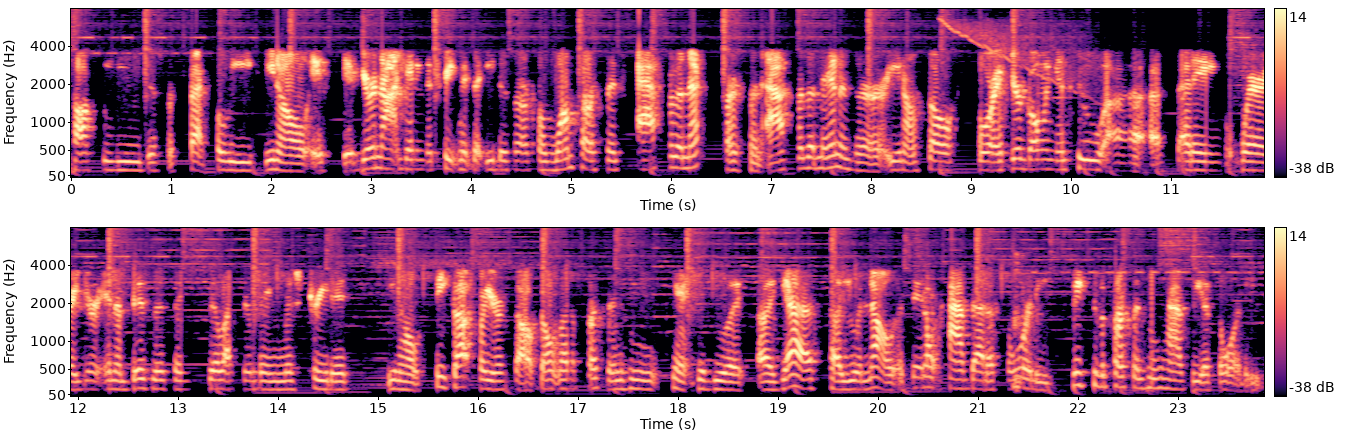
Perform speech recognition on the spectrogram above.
talk to you disrespectfully. You know, if if you're not getting the treatment that you deserve from one person, ask for the next person, ask for the manager, you know. So, or if you're going into a, a setting where you're in a business and you feel like you're being mistreated, you know, speak up for yourself. Don't let a person who can't give you a, a, yes tell you a no. If they don't have that authority, speak to the person who has the authority.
